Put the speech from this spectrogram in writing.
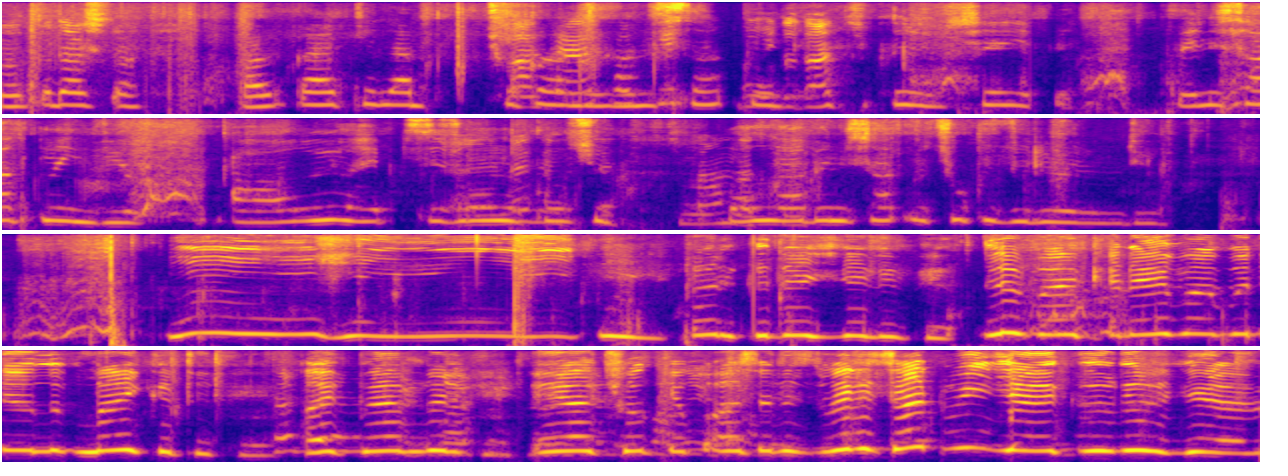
Arkadaşlar Ankara'dan çok ağlıyor. Satmayın. Bir Şey yapıyor. Beni satmayın diyor. Ağlıyor hep siz onunla konuşuyor. Vallahi beni satma çok üzülüyorum diyor. Arkadaşlarım lütfen kanalıma abone olup like atın. Ay ben böyle eğer çok yaparsanız beni satmayacak olacağım.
